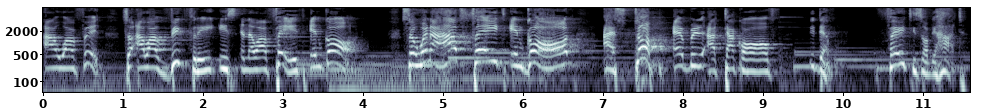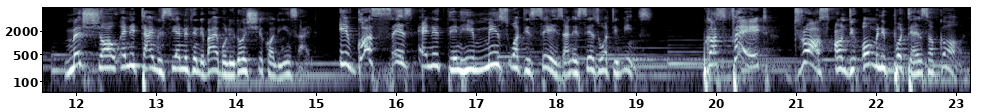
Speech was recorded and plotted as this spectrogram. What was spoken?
our faith. So our victory is in our faith in God. So when I have faith in God, I stop every attack of the devil. Faith is of the heart. Make sure anytime you see anything in the Bible, you don't shake on the inside. If God says anything, He means what He says and He says what He means. Because faith draws on the omnipotence of God.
